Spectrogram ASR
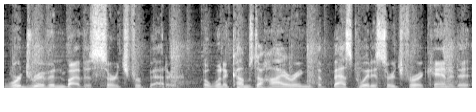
We're driven by the search for better. But when it comes to hiring, the best way to search for a candidate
